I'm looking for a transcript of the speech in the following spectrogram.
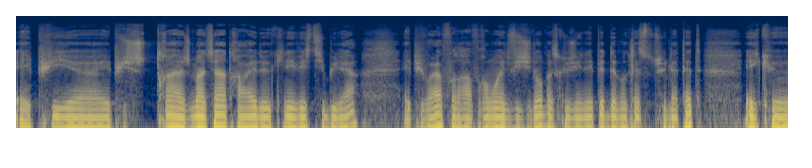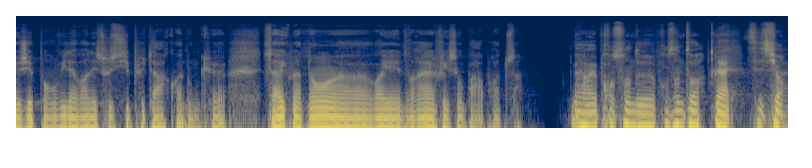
et puis, euh, et puis je, je maintiens un travail de kiné vestibulaire, et puis voilà, faudra vraiment être vigilant parce que j'ai une épée de Damoclès au-dessus de la tête, et que j'ai pas envie d'avoir des soucis plus tard, quoi. Donc, euh, c'est vrai que maintenant, euh, il y a une vraie réflexion par rapport à tout ça. Bah ouais, prends soin de, prends soin de toi. Ouais. C'est sûr.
